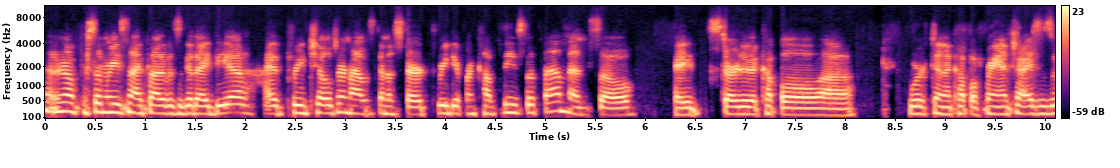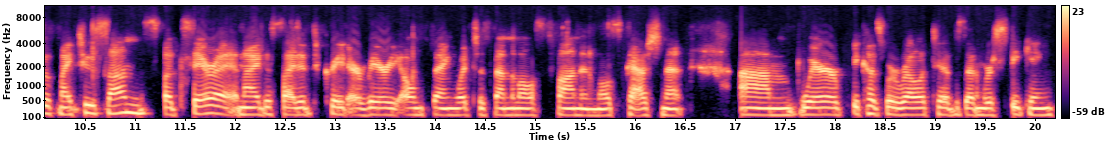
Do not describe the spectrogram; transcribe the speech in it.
I don't know, for some reason I thought it was a good idea. I had three children. I was going to start three different companies with them. And so I started a couple, uh, worked in a couple franchises with my two sons. But Sarah and I decided to create our very own thing, which has been the most fun and most passionate. Um, where because we're relatives and we're speaking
